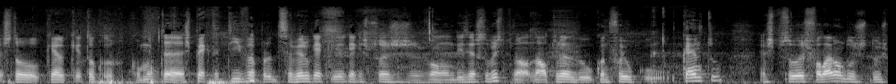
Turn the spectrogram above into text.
estou, quero, que- estou com muita expectativa para de saber o que, é que, o que é que as pessoas vão dizer sobre isto. Na, na altura, do, quando foi o, o canto, as pessoas falaram dos, dos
